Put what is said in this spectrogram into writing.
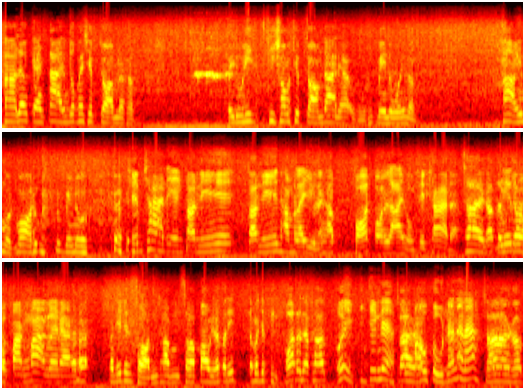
ถ้าเรื่องแกงใต้ต้องยกให้เชฟจอมนะครับ ไปดูที่ที่ช่องเชฟจอมได้นะฮะโอ้โหทุกเมนูนี่แบบ ข้าวนี่หมดหม้อทุกทุกเมนู เชฟชาติเองตอนนี้ตอนนี้ทำอะไรอยู่นะครับคอร์สออนไลน์ของเชฟชาติอะใช่ครับตอนนี้ก็เราปังมากเลยนะ นะฮะตอนนี้เป็นสอนทำซาลาเปาอยู่แล้วตอนนี้กำลังจะปิดคอร์สแล้วนะครับ เฮ้ย จริงๆเนี่ยใช่ครับเอาสูตรนั้นนะนะใช่ครับ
